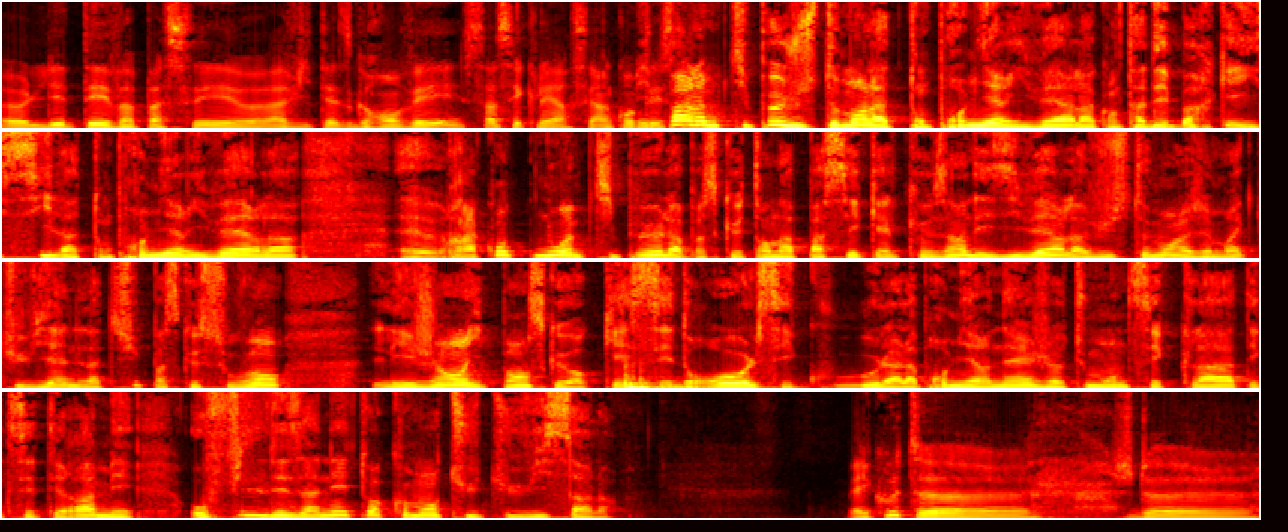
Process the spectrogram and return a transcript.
l'été va passer à vitesse grand V. Ça, c'est clair, c'est incontestable. Mais parle un petit peu justement là de ton premier hiver là, quand t'as débarqué ici là, ton premier hiver là. Raconte-nous un petit peu là, parce que t'en as passé quelques-uns des hivers là. Justement là, j'aimerais que tu viennes là-dessus parce que souvent les gens ils pensent que ok c'est drôle, c'est cool, à la première neige tout le monde s'éclate, etc. Mais au fil des années, toi comment tu, tu vis ça là? Bah écoute, euh, je, dois,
